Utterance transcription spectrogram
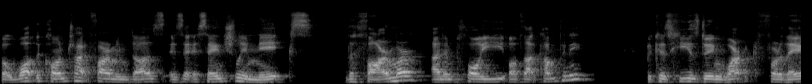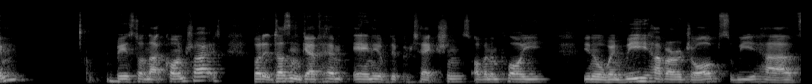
But what the contract farming does is it essentially makes the farmer an employee of that company because he's doing work for them based on that contract, but it doesn't give him any of the protections of an employee. You know, when we have our jobs, we have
